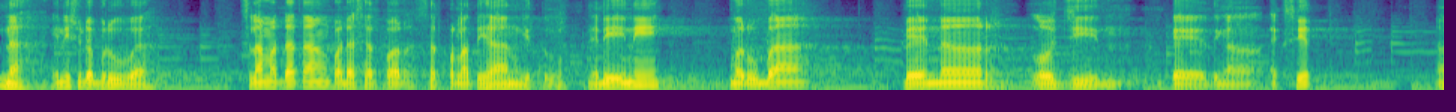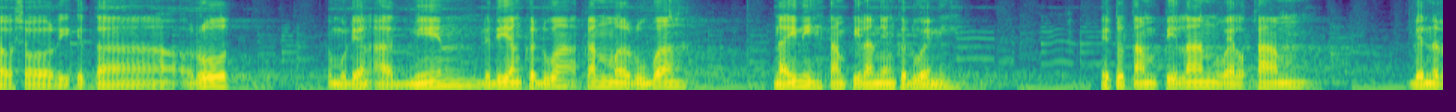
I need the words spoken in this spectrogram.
Nah ini sudah berubah. Selamat datang pada server server latihan gitu. Jadi ini merubah banner login. Oke tinggal exit. Oh sorry kita root kemudian admin. Jadi yang kedua akan merubah nah ini tampilan yang kedua ini. Itu tampilan welcome banner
